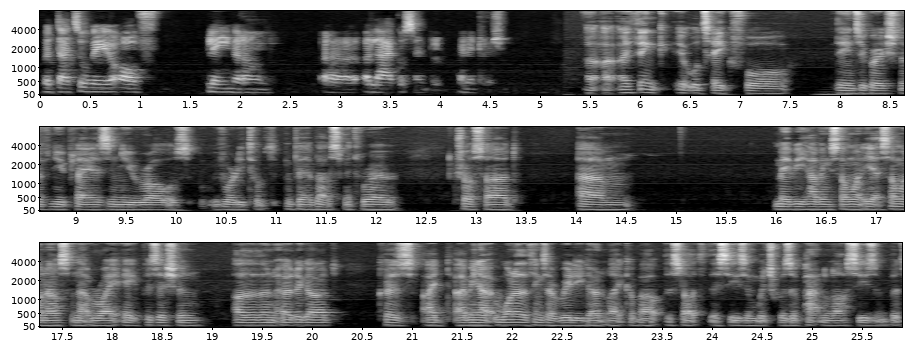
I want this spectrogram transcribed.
but that's a way of playing around uh, a lack of central penetration. I think it will take for the integration of new players and new roles. We've already talked a bit about Smith Rowe, Trossard, um, maybe having someone, yeah, someone else in that right eight position other than Odegaard. Because I, I mean, I, one of the things I really don't like about the start of this season, which was a pattern last season, but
